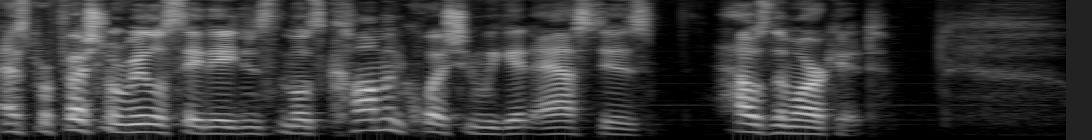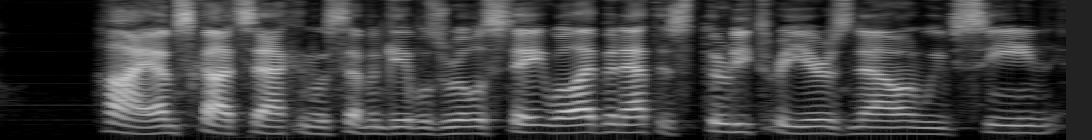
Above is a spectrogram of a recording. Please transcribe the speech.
As professional real estate agents, the most common question we get asked is, how's the market? Hi, I'm Scott Sacken with Seven Gables Real Estate. Well, I've been at this 33 years now and we've seen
